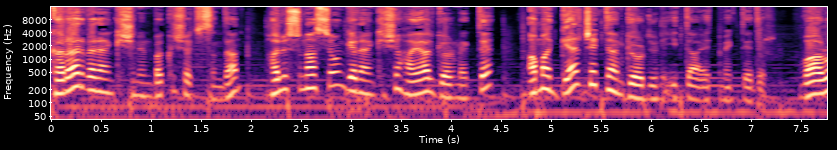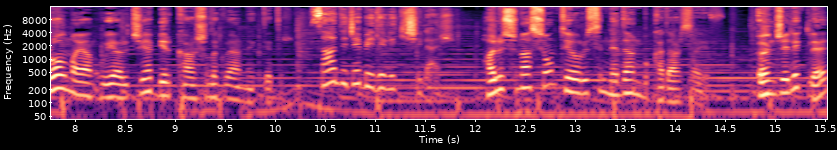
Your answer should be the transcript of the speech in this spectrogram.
Karar veren kişinin bakış açısından halüsinasyon gören kişi hayal görmekte ama gerçekten gördüğünü iddia etmektedir. Var olmayan uyarıcıya bir karşılık vermektedir. Sadece belirli kişiler. Halüsinasyon teorisi neden bu kadar zayıf? Öncelikle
